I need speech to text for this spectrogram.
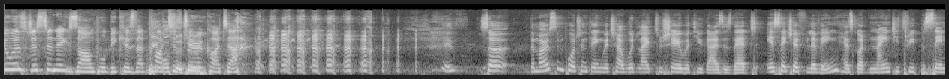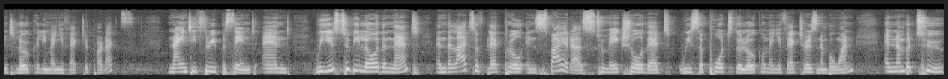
it was just an example because that we pot is terracotta. so the most important thing which I would like to share with you guys is that SHF Living has got 93% locally manufactured products. 93%. And we used to be lower than that, and the likes of Blaque Pearl inspired us to make sure that we support the local manufacturers, number one. And number two,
